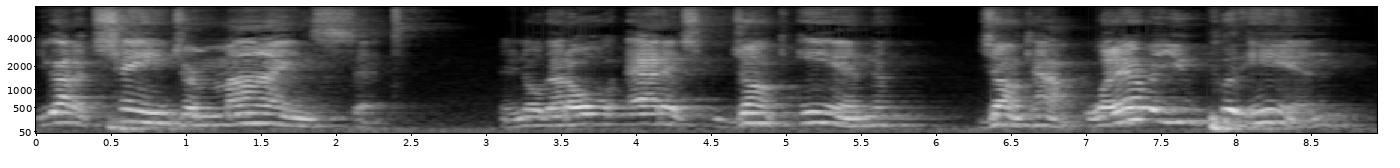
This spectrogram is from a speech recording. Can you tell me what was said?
you got to change your mindset. And You know, that old adage, junk in, junk out. Whatever you put in,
